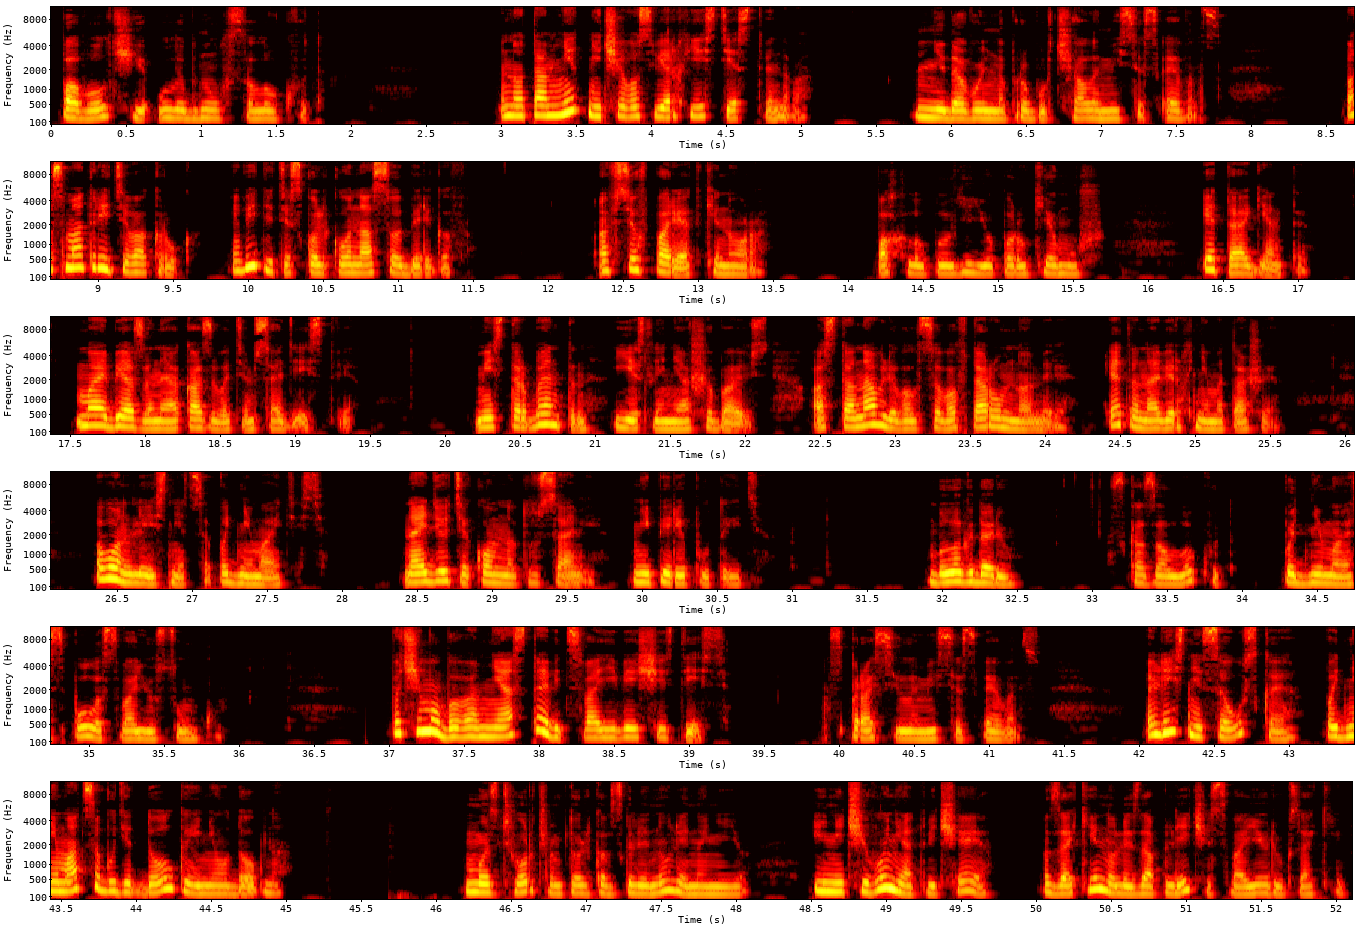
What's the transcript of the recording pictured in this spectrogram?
Поволчьи улыбнулся Локвуд. «Но там нет ничего сверхъестественного», — недовольно пробурчала миссис Эванс. «Посмотрите вокруг. Видите, сколько у нас оберегов?» «А все в порядке, Нора», — похлопал ее по руке муж. «Это агенты. Мы обязаны оказывать им содействие. Мистер Бентон, если не ошибаюсь, останавливался во втором номере. Это на верхнем этаже. Вон лестница, поднимайтесь. Найдете комнату сами, не перепутайте. Благодарю, сказал Локвуд, поднимая с пола свою сумку. Почему бы вам не оставить свои вещи здесь? спросила миссис Эванс. Лестница узкая, подниматься будет долго и неудобно. Мы с Джорджем только взглянули на нее и, ничего не отвечая, закинули за плечи свои рюкзаки.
